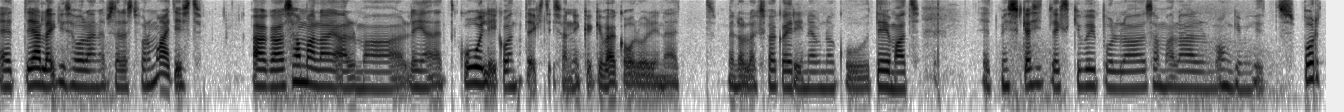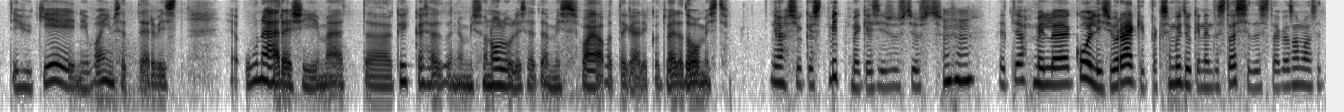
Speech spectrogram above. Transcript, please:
et jällegi see oleneb sellest formaadist, aga samal ajal ma leian, et kooli kontekstis on ikkagi väga oluline, et meil oleks väga erinev nagu teemad et mis käsitlekski võib-olla samal ajal ongi mingit sporti, hügieeni, vaimset tervist, unerežiime, et äh, kõik asjad on ju, mis on olulised ja mis vajavad tegelikult väljatoomist. jah, sihukest mitmekesisust just mm. -hmm. et jah, meil koolis ju räägitakse muidugi nendest asjadest, aga samas, et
